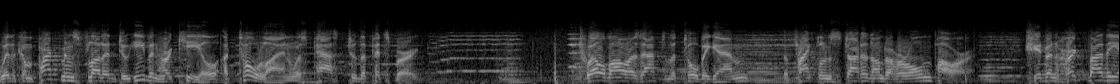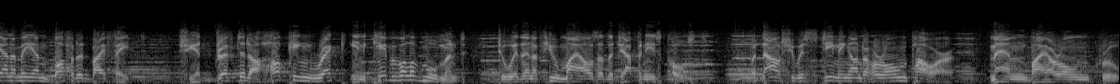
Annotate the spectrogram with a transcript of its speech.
With compartments flooded to even her keel, a tow line was passed to the Pittsburgh. Twelve hours after the tow began, the Franklin started under her own power. She had been hurt by the enemy and buffeted by fate. She had drifted a hulking wreck incapable of movement to within a few miles of the Japanese coast. But now she was steaming under her own power, manned by her own crew.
